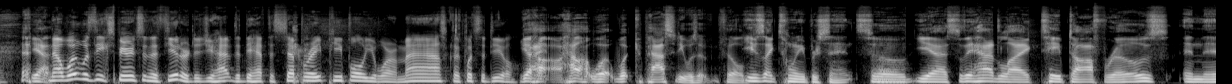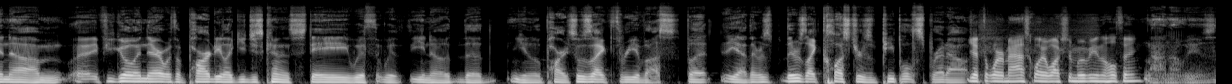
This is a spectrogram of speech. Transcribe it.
yeah Now, what was the experience in the theater? Did you have? Did they have to separate people? You wore a mask. Like, what's the deal? Yeah, how, how what what capacity was it filled? It was like twenty percent. So yeah, so they had like taped off rows, and then um, uh, if you go in there with a party, like you just kind of stay with with you know the you know the party. So it was like three of us, but yeah, there was there was like clusters of people spread out. You have to wear a mask while you watch the movie and the whole thing. No, no, it was.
